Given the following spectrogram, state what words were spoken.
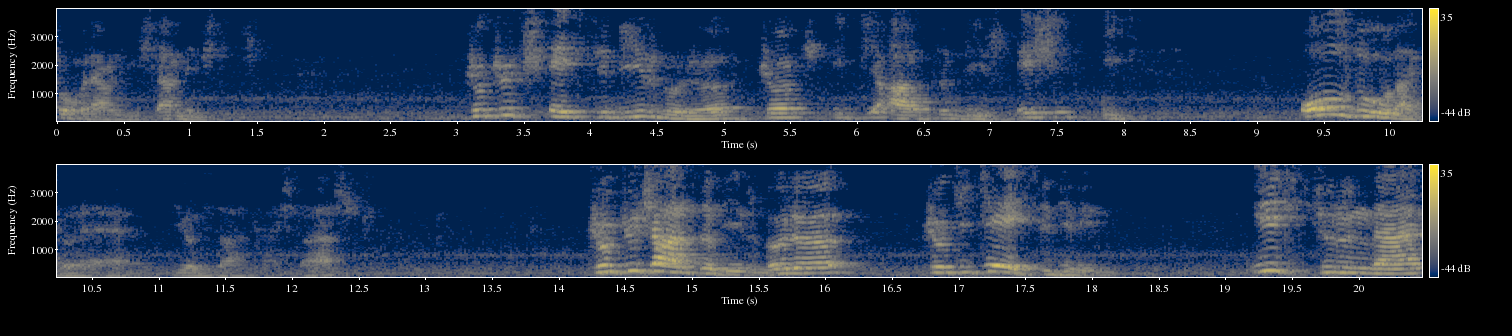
Çok önemli bir işlem demiştik. Kök 3 eksi 1 bölü kök 2 artı 1 eşit x olduğuna göre diyor bize arkadaşlar. Kök 3 artı 1 bölü kök 2 eksi 1'in x türünden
